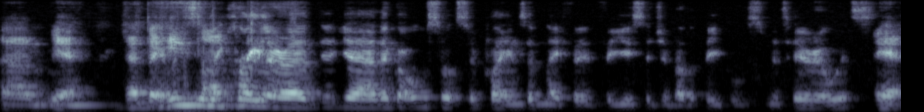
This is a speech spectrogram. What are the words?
Um, yeah, uh, but he's like Taylor. Uh, yeah, they've got all sorts of claims, haven't they, for, for usage of other people's material? It's yeah,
